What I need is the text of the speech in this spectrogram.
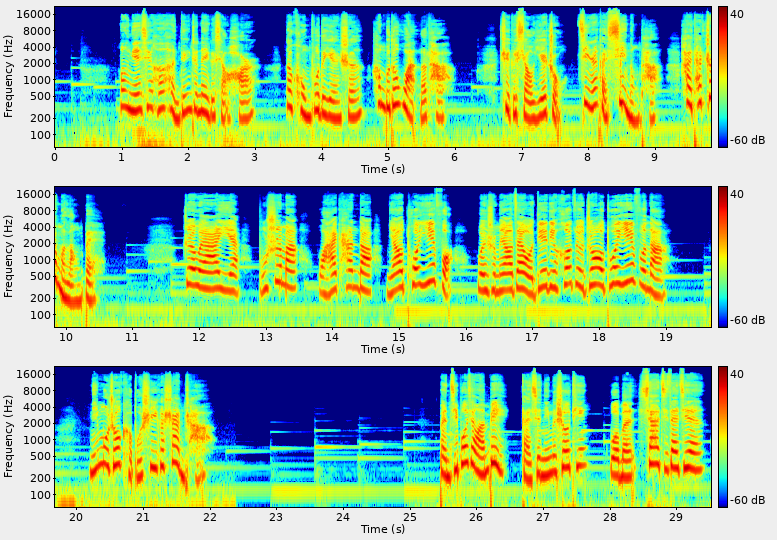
孟年星狠狠盯着那个小孩，那恐怖的眼神恨不得剜了他。这个小野种竟然敢戏弄他，害他这么狼狈。这位阿姨，不是吗？我还看到你要脱衣服，为什么要在我爹地喝醉之后脱衣服呢？尼木舟可不是一个善茬。本集播讲完毕，感谢您的收听，我们下集再见。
